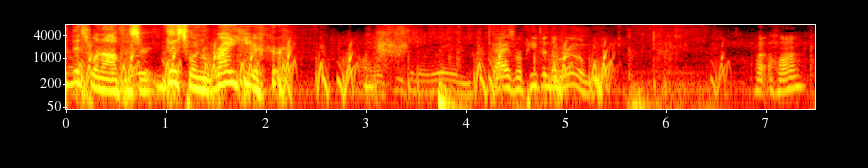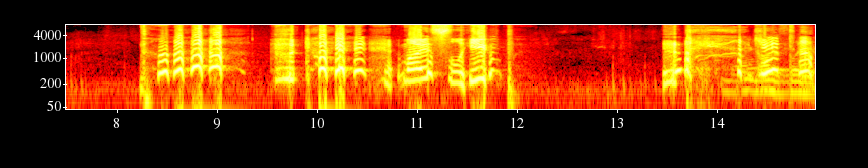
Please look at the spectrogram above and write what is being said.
this one, officer. This one right here. Guys, we're peeping the room. Huh? Am I asleep? I can't tell.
